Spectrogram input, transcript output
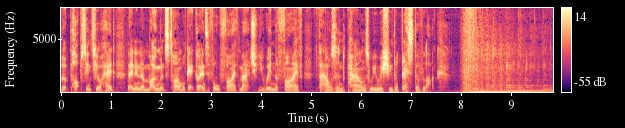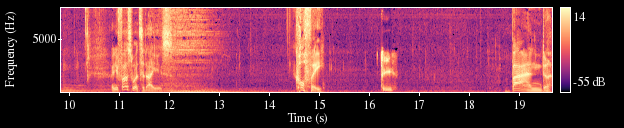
that pops into your head. Then in a moment's time, we'll get Glenn's. If all five match, you win the £5,000. We wish you the best of luck. And your first word today is coffee, T. band.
